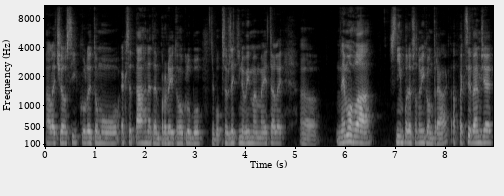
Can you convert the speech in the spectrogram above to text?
ale Chelsea kvůli tomu, jak se táhne ten prodej toho klubu, nebo převzetí novými majiteli, uh, nemohla s ním podepsat nový kontrakt a pak si vím, že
